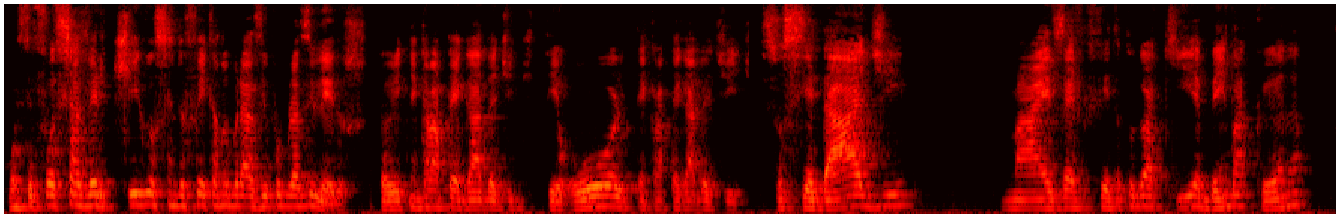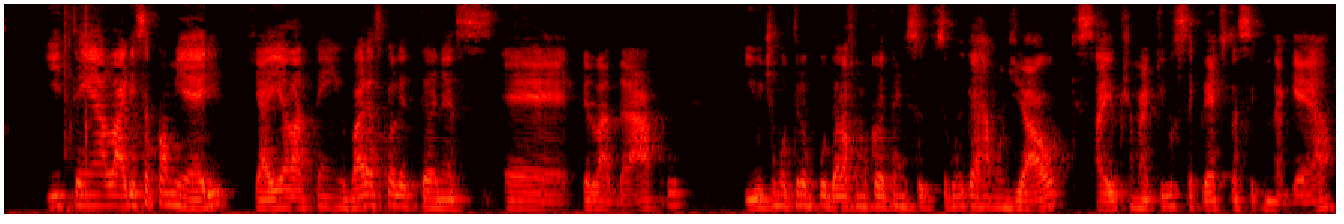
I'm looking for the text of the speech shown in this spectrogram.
como se fosse a Vertigo sendo feita no Brasil por brasileiros. Então ele tem aquela pegada de, de terror, tem aquela pegada de, de, sociedade, mas é feita tudo aqui, é bem bacana. E tem a Larissa Palmieri, que aí ela tem várias coletâneas é, pela Draco, e o último trampo dela foi uma coletânea sobre a Segunda Guerra Mundial, que saiu, que chama Arquivos Secretos da Segunda Guerra.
